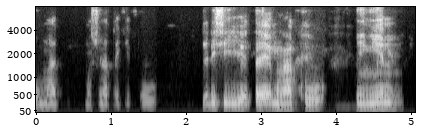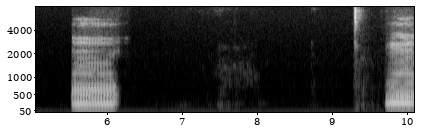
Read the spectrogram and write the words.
umat maksudnya itu. Jadi si IYT mengaku ingin mm, mm,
